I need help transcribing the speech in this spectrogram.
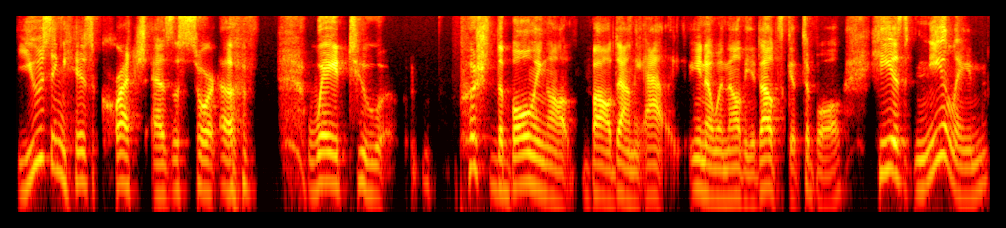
using his crutch as a sort of way to push the bowling ball down the alley. You know, when all the adults get to bowl, he is kneeling,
